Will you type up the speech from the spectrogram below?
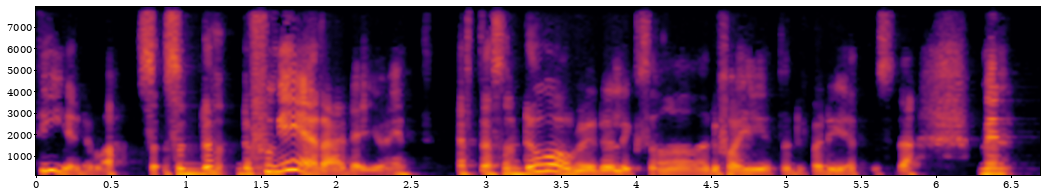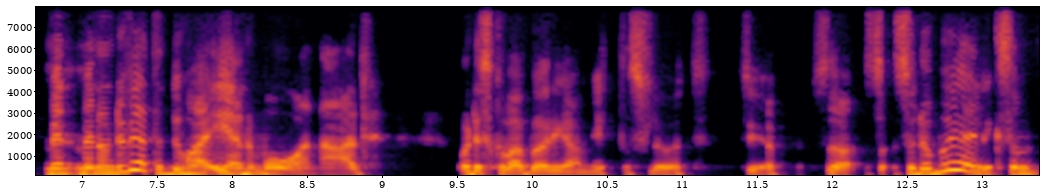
tid, va? så, så då, då fungerar det ju inte. Eftersom då blir det liksom, du får hit och du får dit och sådär. Men, men, men om du vet att du har en månad och det ska vara början, mitt och slut, typ. Så, så, så då börjar liksom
